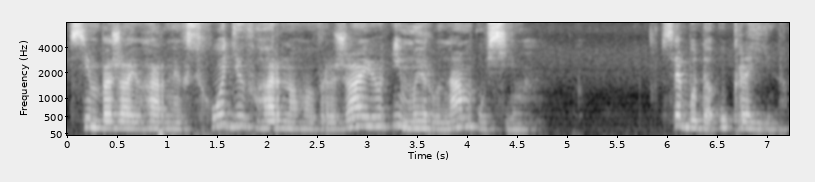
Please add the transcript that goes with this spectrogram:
Всім бажаю гарних сходів, гарного врожаю і миру нам усім. Все буде Україна!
